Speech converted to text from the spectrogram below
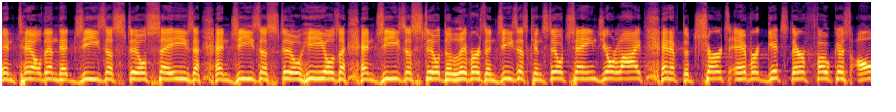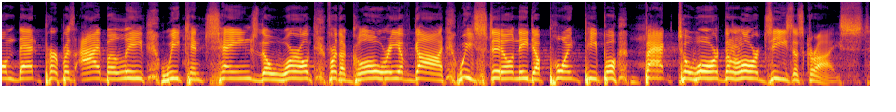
and tell them that Jesus still saves and Jesus still heals and Jesus still delivers and Jesus can still change your life. And if the church ever gets their focus on that purpose, I believe we can change the world for the glory of God. We still need to point people back toward the Lord Jesus Christ.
